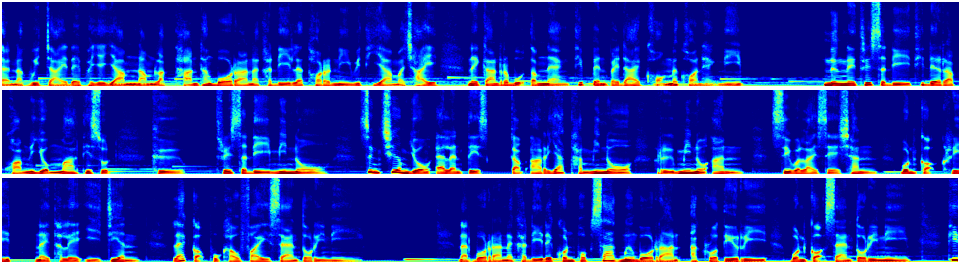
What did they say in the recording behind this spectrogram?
แต่นักวิจัยได้พยายามนำหลักฐานทางโบราณคดีและธรณีวิทยามาใช้ ในการระบุตำแหน่งที่เป็นไปได้ของนครแห่งนี้ หนึ่งในทฤษฎีที่ได้รับความนิยมมากที่สุด คือ ทฤษฎีมิโน ซึ่งเชื่อมโยงแอตแลนติสกับอารยธรรมมิโน หรือมิโนอัน Civilization บนเกาะครีตในทะเลอีเจียน และเกาะภูเขาไฟแซนโตรินี นักโบราณคดีได้ค้นพบซากเมืองโบราณอะโครติรี บนเกาะแซนโตรินี ที่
